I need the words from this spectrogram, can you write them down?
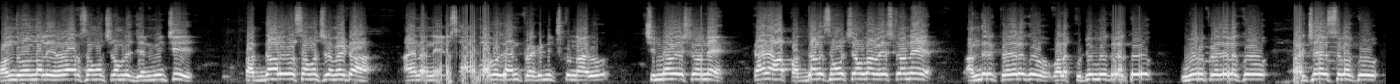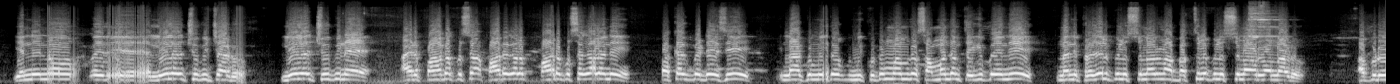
పంతొమ్మిది వందల ఇరవై ఆరు సంవత్సరంలో జన్మించి పద్నాలుగో సంవత్సరమేట ఆయన నేను సాయిబాబా గారిని ప్రకటించుకున్నారు చిన్న వయసులోనే. కానీ ఆ పద్నాలుగు సంవత్సరంలో వయసులోనే అందరికి ప్రజలకు వాళ్ళ కుటుంబీకులకు ఊరు ప్రజలకు పరిచయస్తులకు ఎన్నెన్నో ఇది లీలలు చూపించాడు. లీలలు చూపినే ఆయన పాఠ పుస్తక పాఠగల పాఠ పుస్తకాలని పక్కకు పెట్టేసి నాకు మీతో మీ కుటుంబంతో సంబంధం తెగిపోయింది. నన్ను ప్రజలు పిలుస్తున్నారు నా భక్తులు పిలుస్తున్నారు అన్నాడు. అప్పుడు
